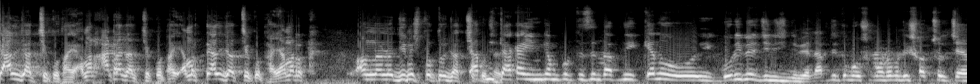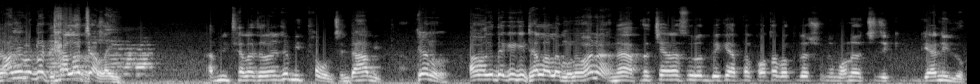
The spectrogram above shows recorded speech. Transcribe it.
চাল যাচ্ছে কোথায়? আমার আটা যাচ্ছে কোথায়? আমার তেল যাচ্ছে কোথায়? আমার অন্যান্য জিনিসপত্র যাচ্ছে আপনি টাকা ইনকাম করতেছেন তো আপনি কেন ওই গরিবের জিনিস নেবেন? আপনি তো মোটামুটি সচ্ছল চেহারা। আমি একটা ঠেলা চালাই। আপনি ঠেলা চালান এটা মিথ্যা বলছেন ডাহা মিথ্যা। কেন? আমাকে দেখে কি ঠেলালে মনে হয় না? না আপনার চেহারা সুরত দেখে আপনার কথাবার্তা শুনে মনে হচ্ছে যে জ্ঞানী লোক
